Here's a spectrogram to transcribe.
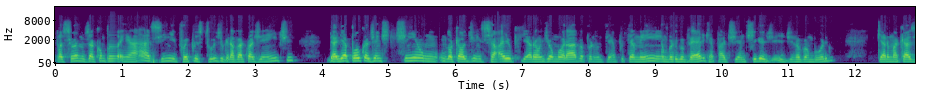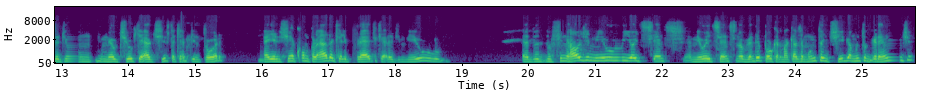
passou a nos acompanhar, assim, e foi para o estúdio gravar com a gente. Dali a pouco a gente tinha um, um, local de ensaio, que era onde eu morava por um tempo também, em Hamburgo Velho, que é a parte antiga de, de Novo Hamburgo que era uma casa de um, de meu tio que é artista, que é pintor. Aí ele tinha comprado aquele prédio que era de mil é do, do, final de 1800, 1890 é e pouco. Era uma casa muito antiga, muito grande,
